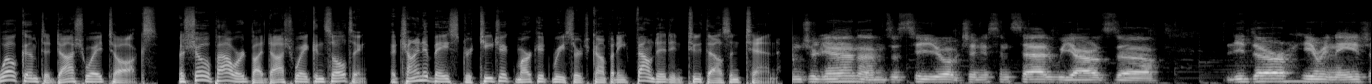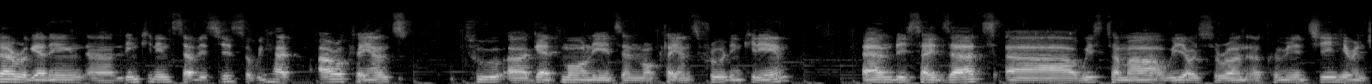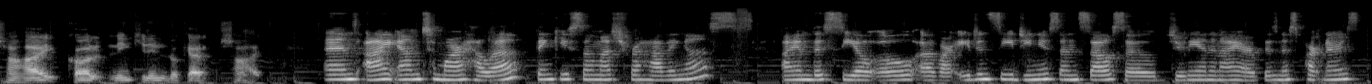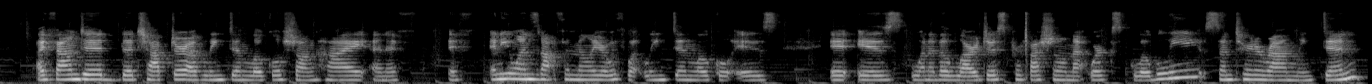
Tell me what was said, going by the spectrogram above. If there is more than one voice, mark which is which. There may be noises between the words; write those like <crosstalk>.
Speaker 1: Welcome to Daxue Talks, a show powered by Daxue Consulting, a China based strategic market research company founded in 2010.
Speaker 2: I'm Julian, I'm the CEO of Genius Incel. We are the leader here in Asia regarding uh, LinkedIn services. So we help our clients to uh, get more leads and more clients through LinkedIn. And besides that, uh, with Tama, we also run a community here in Shanghai called LinkedIn Local Shanghai.
Speaker 3: And I am Tamar Hella. Thank you so much for having us. I am the COO of our agency, Genius Incel. So Julian and I are business partners. I founded the chapter of LinkedIn Local Shanghai. And if if anyone's not familiar with what LinkedIn Local is, it is one of the largest professional networks globally centered around LinkedIn.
